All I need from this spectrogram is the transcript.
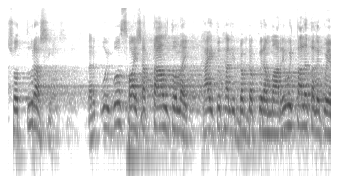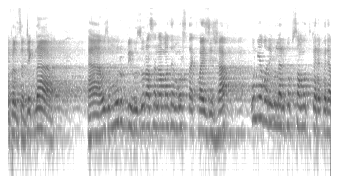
সত্তর আশি। মানে কইব ছয়, সাত, তাল তো নাই। খাই তো খালি ডক ডক করে মারে, ওই তালে তালে কয়ে ফেলছে, ঠিক না? হ্যাঁ ওই যে মুরব্বী হুজুর আছেন আমাদের মোস্তাক ফয়জি সাহ উনি আবার এগুলার খুব চমৎকার করে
